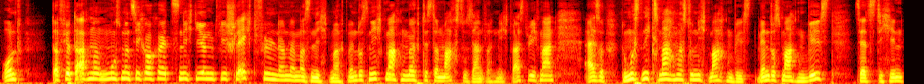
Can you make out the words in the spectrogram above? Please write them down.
Und dafür darf man, muss man sich auch jetzt nicht irgendwie schlecht fühlen, dann, wenn man es nicht macht. Wenn du es nicht machen möchtest, dann machst du es einfach nicht. Weißt du, wie ich meine? Also, du musst nichts machen, was du nicht machen willst. Wenn du es machen willst, setz dich hin,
